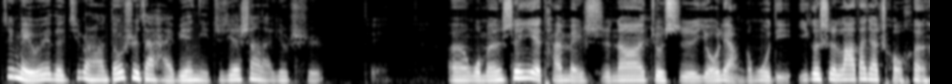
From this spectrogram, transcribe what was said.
最美味的基本上都是在海边，你直接上来就吃。对嗯，我们深夜谈美食呢，就是有两个目的，一个是拉大家仇恨，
